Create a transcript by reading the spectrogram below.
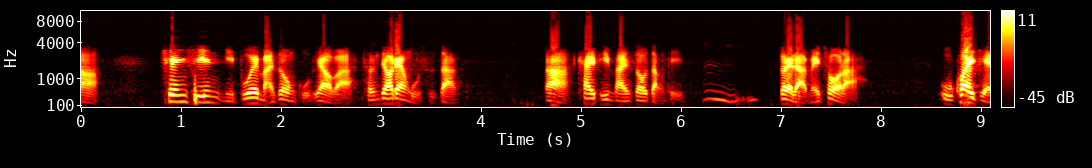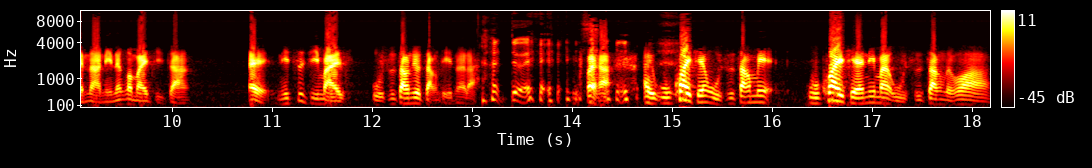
啊。千新你不会买这种股票吧？成交量五十张，啊，开平盘收涨停。嗯，对啦，没错啦，五块钱呐，你能够买几张？哎，你自己买五十张就涨停了啦。对，对啊，哎，五块钱五十张面，五块钱你买五十张的话，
